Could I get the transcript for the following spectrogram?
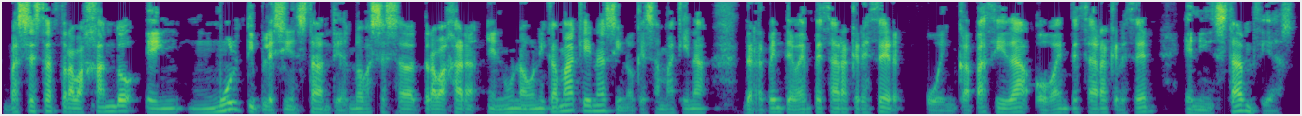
Vas a estar trabajando en múltiples instancias, no vas a trabajar en una única máquina, sino que esa máquina de repente va a empezar a crecer o en capacidad o va a empezar a crecer en instancias.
